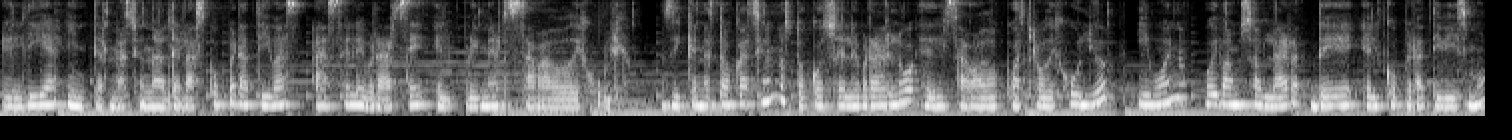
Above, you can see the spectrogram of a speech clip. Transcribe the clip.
el Día Internacional de las Cooperativas a celebrarse el primer sábado de julio. Así que en esta ocasión nos tocó celebrarlo el sábado 4 de julio y bueno, hoy vamos a hablar del cooperativismo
